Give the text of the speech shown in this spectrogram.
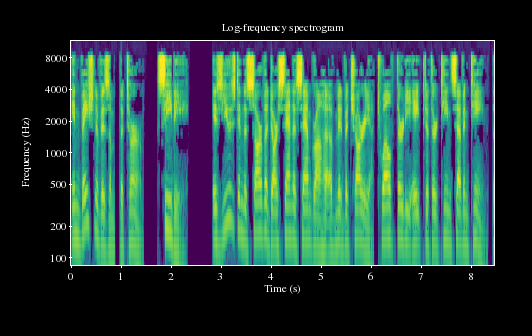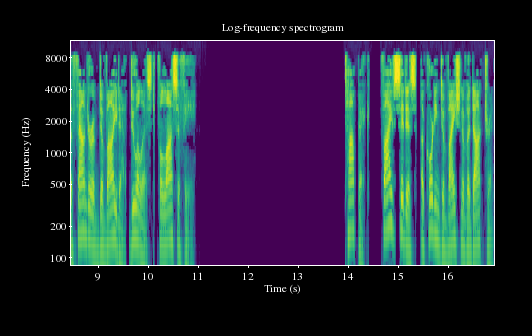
In Vaishnavism, the term siddhi is used in the Sarva Darsana Samgraha of Madhvacharya (1238–1317), the founder of Dvaita dualist philosophy. Five siddhis, according to Vaishnava doctrine.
